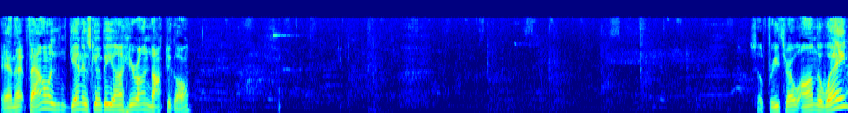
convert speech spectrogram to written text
And that foul again is going to be uh, here on Noctegal. So free throw on the way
